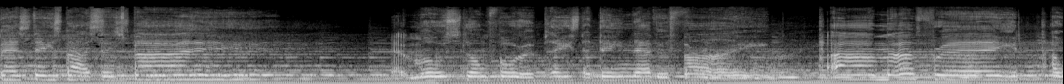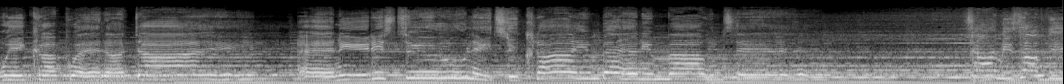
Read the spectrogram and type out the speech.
best days pass us by. And most long for a place that they never find. I'm afraid I wake up when I die. And it is too late to climb any mountain. Time is of the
